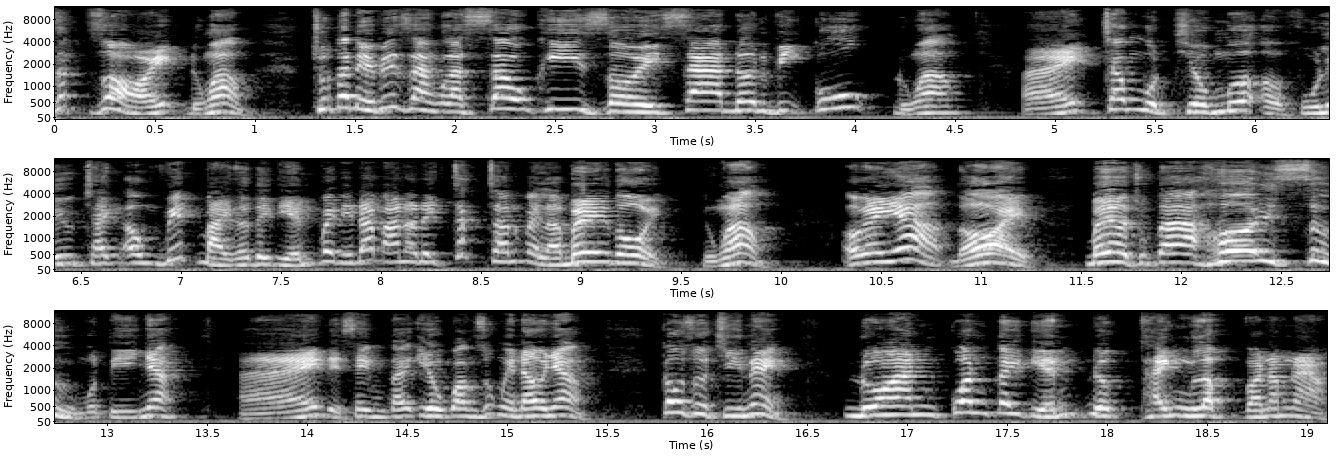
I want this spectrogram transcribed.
rất giỏi đúng không? Chúng ta đều biết rằng là sau khi rời xa đơn vị cũ đúng không? Đấy, trong một chiều mưa ở Phú Lưu Tranh ông viết bài thơ Tây Tiến Vậy thì đáp án ở đây chắc chắn phải là B rồi, đúng không? Ok nhá, rồi, bây giờ chúng ta hơi xử một tí nhá Đấy, để xem chúng ta yêu Quang Dũng về đâu nhá. Câu số 9 này, đoàn quân Tây Tiến được thành lập vào năm nào?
